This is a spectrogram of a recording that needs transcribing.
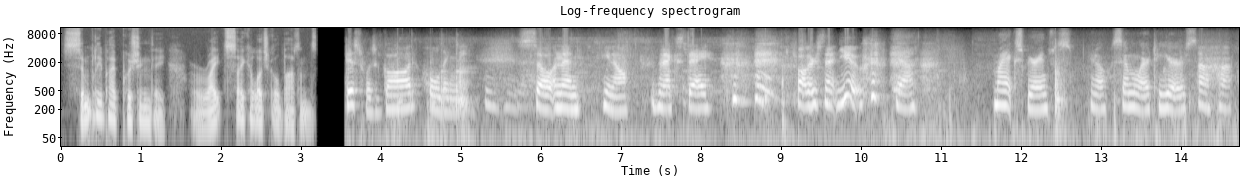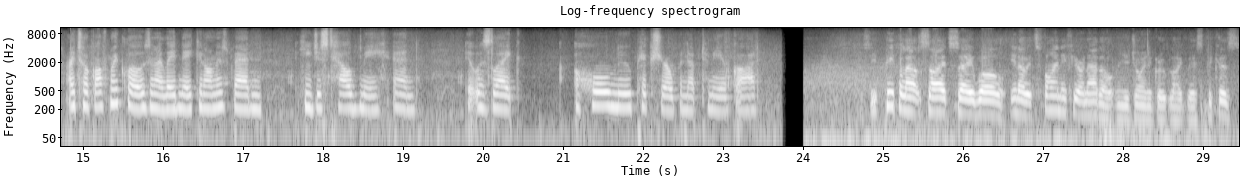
Simply by pushing the right psychological buttons. This was God holding me. So, and then, you know, the next day, Father sent you. Yeah. My experience was, you know, similar to yours. Uh huh. I took off my clothes and I laid naked on his bed and he just held me and it was like a whole new picture opened up to me of God. See, people outside say, well, you know, it's fine if you're an adult and you join a group like this because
